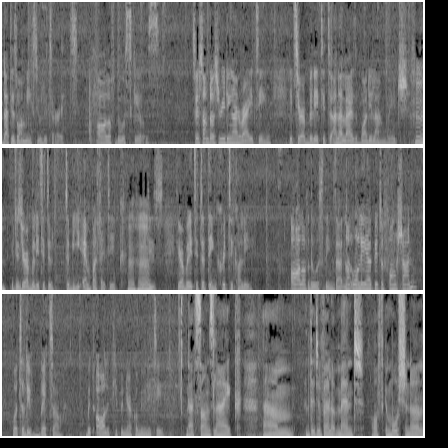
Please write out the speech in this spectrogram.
That is what makes you literate. All of those skills. So it's not just reading and writing, it's your ability to analyze body language. It is your ability to, to be empathetic. It is your ability to think critically. All of those things that not only help you to function, but to live better with all the people in your community. That sounds like um, the development of emotional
